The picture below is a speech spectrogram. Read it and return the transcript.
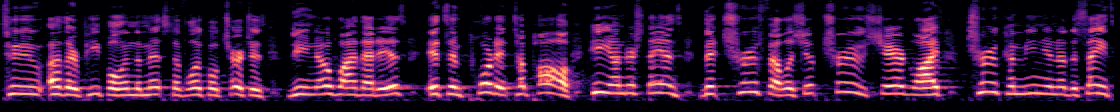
to other people in the midst of local churches. Do you know why that is? It's important to Paul. He understands that true fellowship, true shared life, true communion of the saints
